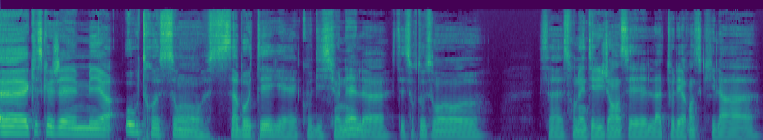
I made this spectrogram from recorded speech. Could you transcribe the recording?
Euh, Qu'est-ce que j'ai aimé euh, outre son sa beauté inconditionnelle, euh, c'est surtout son son intelligence et la tolérance qu'il a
